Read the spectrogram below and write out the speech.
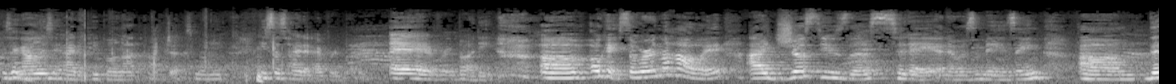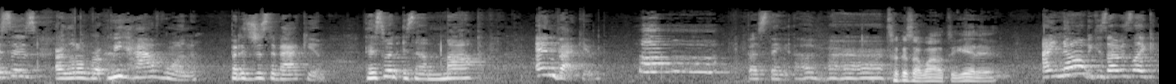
He's like, I only say hi to people, not objects, mommy. He says hi to everybody. Everybody. Um, okay, so we're in the hallway. I just used this today and it was amazing. Um, this is our little, we have one, but it's just a vacuum. This one is a mop and vacuum. Ah, best thing ever. Took us a while to get it. I know because I was like,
